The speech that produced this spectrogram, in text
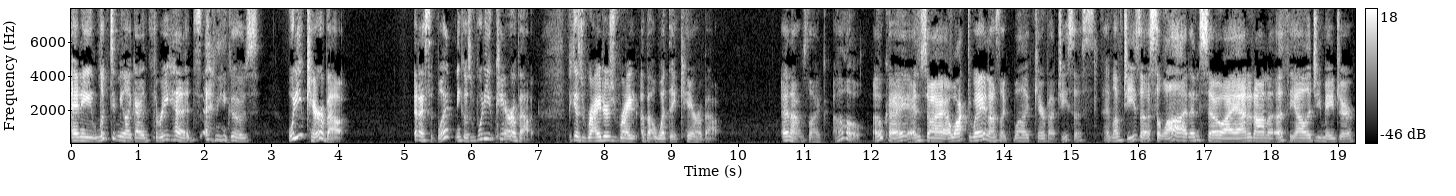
And he looked at me like I had three heads and he goes, what do you care about? And I said, What? And he goes, What do you care about? Because writers write about what they care about. And I was like, Oh, okay. And so I, I walked away and I was like, Well, I care about Jesus. I love Jesus a lot. And so I added on a, a theology major.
